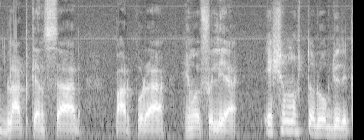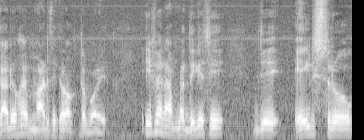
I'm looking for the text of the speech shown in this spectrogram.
ব্লাড ক্যান্সার পারপোরা হেমোফিলিয়া এই সমস্ত রোগ যদি কারও হয় মাড়ি থেকে রক্ত পড়ে। ইভেন আমরা দেখেছি যে এইডস রোগ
